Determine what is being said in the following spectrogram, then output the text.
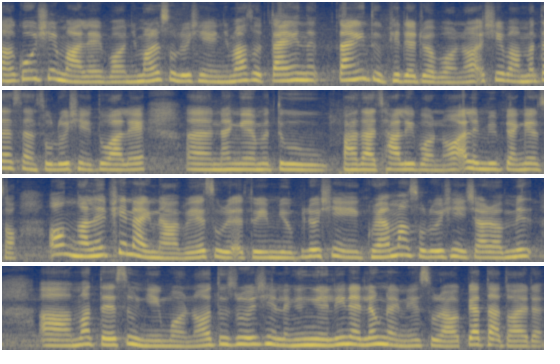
အာကိုယ့်အရှိမလည်းပေါ့ညီမတို့ဆိုလို့ရှိရင်ညီမဆိုတိုင်းတိုင်းသူဖြစ်တဲ့အတွက်ပေါ့နော်အရှိမမသက်ဆန်ဆိုလို့ရှိရင်သူကလည်းအာနိုင်ငံမတူဘာသာခြားလေးပေါ့နော်အဲ့လိုမျိုးပြန်ခဲ့ဆိုအော်ငါလည်းဖြစ်နိုင်တာပဲဆိုတဲ့အသွေးမျိုးပြီးလို့ရှိရင် grandma ဆိုလို့ရှိရင်ကျတော့ miss အာမသက်စုငိမ့်ပေါ့နော်သူဆိုလို့ရှိရင်လည်းငယ်ငယ်လေးနဲ့လုံနိုင်နေဆိုတာကိုပြတ်တတ်သွားတဲ့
